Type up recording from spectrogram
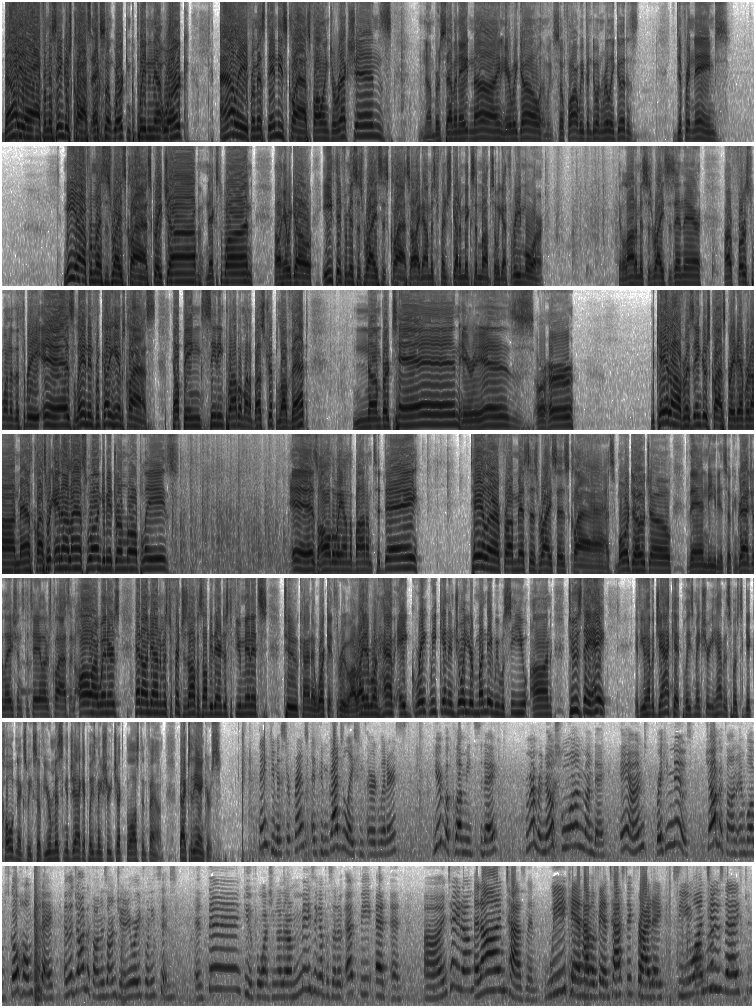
Dahlia from Miss Inger's class, excellent work in completing that work. Allie from Miss Dindy's class, following directions. Number seven, eight, nine. Here we go. And we, so far, we've been doing really good as different names. Mia from Mrs. Rice class. Great job. Next one. Oh, here we go. Ethan from Mrs. Rice's class. All right, now Mr. French has got to mix them up. So we got three more. Got a lot of Mrs. Rice's in there. Our first one of the three is Landon from Cunningham's class, helping seating problem on a bus trip. Love that. Number 10, here he is, or her. Michaela from Miss Inger's class, great effort on math classwork. And our last one, give me a drum roll, please, is all the way on the bottom today. Taylor from Mrs. Rice's class. More dojo than needed. So, congratulations to Taylor's class and all our winners. Head on down to Mr. French's office. I'll be there in just a few minutes to kind of work it through. All right, everyone, have a great weekend. Enjoy your Monday. We will see you on Tuesday. Hey, if you have a jacket, please make sure you have it. It's supposed to get cold next week. So, if you're missing a jacket, please make sure you check the Lost and Found. Back to the anchors. Thank you, Mr. French, and congratulations, Earned winners. Yearbook Club meets today. Remember, no school on Monday. And breaking news Jogathon envelopes go home today, and the Jogathon is on January 26th. And thank you for watching another amazing episode of FVNN. I'm Tatum. And I'm Tasman. We can have a fantastic Friday. See you on Tuesday.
